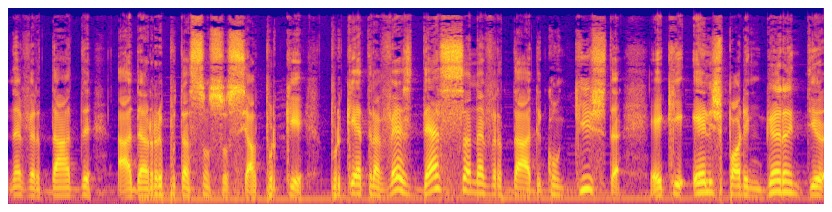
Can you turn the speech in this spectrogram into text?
na verdade, a da reputação social. Por quê? Porque é através dessa, na verdade, conquista é que eles podem garantir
